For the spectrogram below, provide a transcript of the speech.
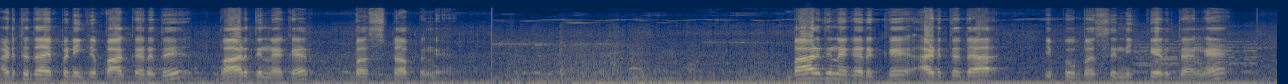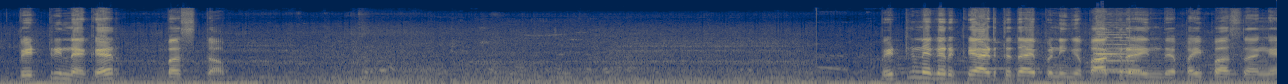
அடுத்ததாக இப்போ நீங்கள் பார்க்கறது பாரதி நகர் பஸ் ஸ்டாப்புங்க பாரதி நகருக்கு அடுத்ததாக இப்போ பஸ் நிற்கிறதாங்க வெற்றி நகர் பஸ் ஸ்டாப் வெற்றி நகருக்கு அடுத்ததாக இப்போ நீங்கள் பார்க்குற இந்த பைபாஸ் தாங்க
